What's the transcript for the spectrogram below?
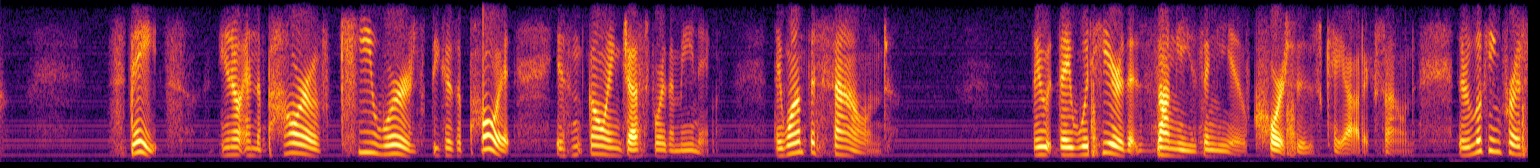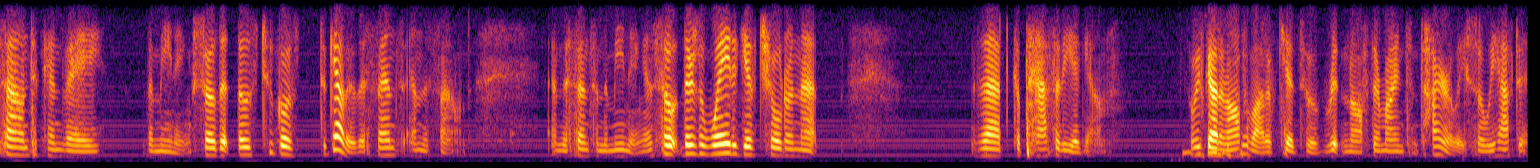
states, you know, and the power of key words because a poet isn't going just for the meaning. They want the sound. They they would hear that zungy zingy of course is chaotic sound. They're looking for a sound to convey the meaning so that those two goes together, the sense and the sound. And the sense and the meaning. And so there's a way to give children that that capacity again. We've got an awful lot of kids who have written off their minds entirely, so we have to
